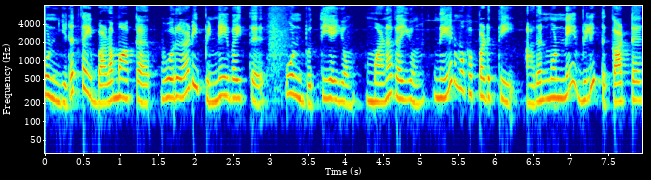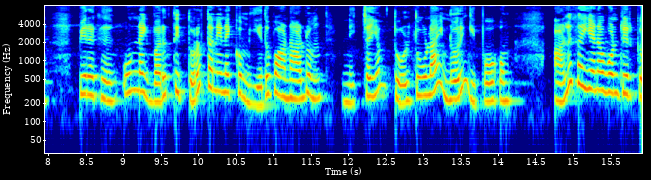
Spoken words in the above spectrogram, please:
உன் இடத்தை பலமாக்க ஒரு அடி பின்னே வைத்து உன் புத்தியையும் மனதையும் நேர்முகப்படுத்தி அதன் முன்னே விழித்து காட்டு. பிறகு உன்னை வருத்தி துரத்த நினைக்கும் எதுவானாலும் நிச்சயம் தூள் தூளாய் நொறுங்கி போகும். அழுகை என ஒன்றிற்கு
